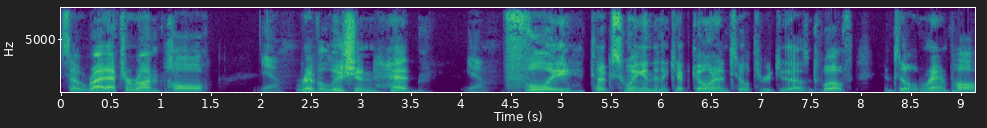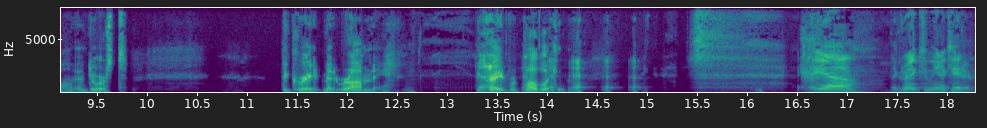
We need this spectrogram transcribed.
So right after Ron Paul yeah, revolution had yeah, fully took swing, and then it kept going until through 2012, until Rand Paul endorsed the great Mitt Romney, the great Republican. yeah. The great communicator.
